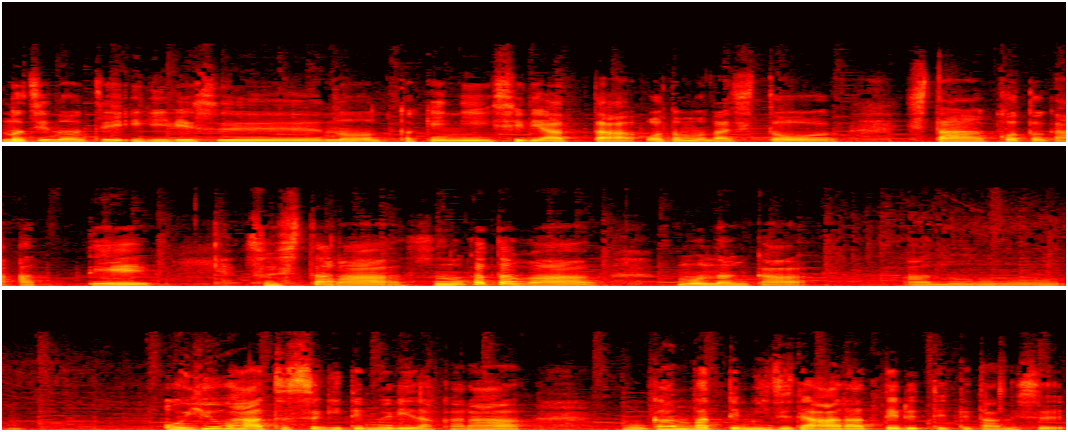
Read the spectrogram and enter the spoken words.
後々イギリスの時に知り合ったお友達としたことがあってそしたらその方はもうなんかあのお湯は熱すぎて無理だからもう頑張って水で洗ってるって言ってたんです。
